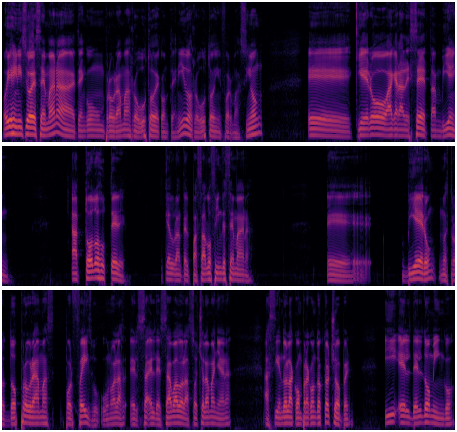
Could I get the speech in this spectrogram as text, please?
Hoy es inicio de semana, tengo un programa robusto de contenido, robusto de información. Eh, quiero agradecer también a todos ustedes que durante el pasado fin de semana eh, vieron nuestros dos programas por Facebook, uno el, del sábado a las 8 de la mañana, haciendo la compra con Dr. Chopper, y el del domingo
